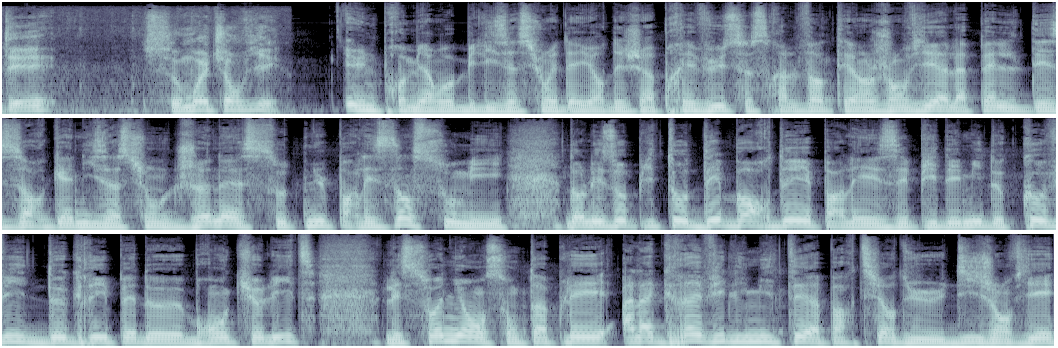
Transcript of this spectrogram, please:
dès ce mois de janvier. Une première mobilisation est d'ailleurs déjà prévue. Ce sera le 21 janvier à l'appel des organisations de jeunesse soutenues par les Insoumis. Dans les hôpitaux débordés par les épidémies de Covid, de grippe et de bronchiolite, les soignants sont appelés à la grève illimitée à partir du 10 janvier.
